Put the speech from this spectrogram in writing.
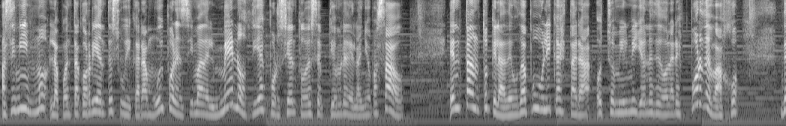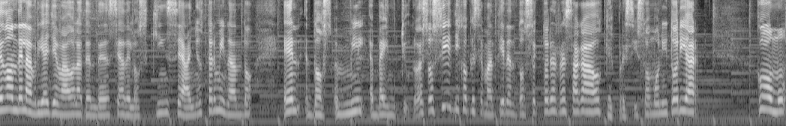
Asimismo, la cuenta corriente se ubicará muy por encima del menos 10% de septiembre del año pasado, en tanto que la deuda pública estará 8 mil millones de dólares por debajo de donde la habría llevado la tendencia de los 15 años, terminando en 2021. Eso sí, dijo que se mantienen dos sectores rezagados que es preciso monitorear, como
